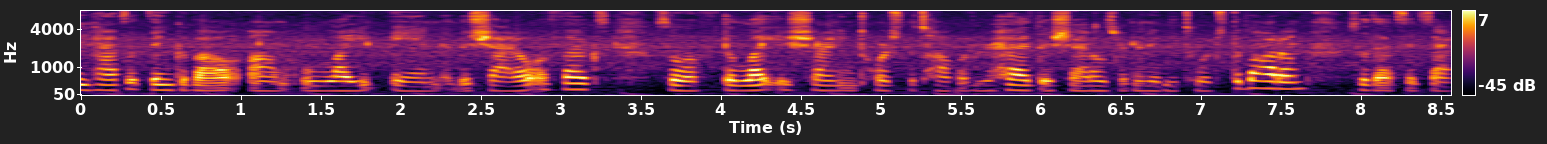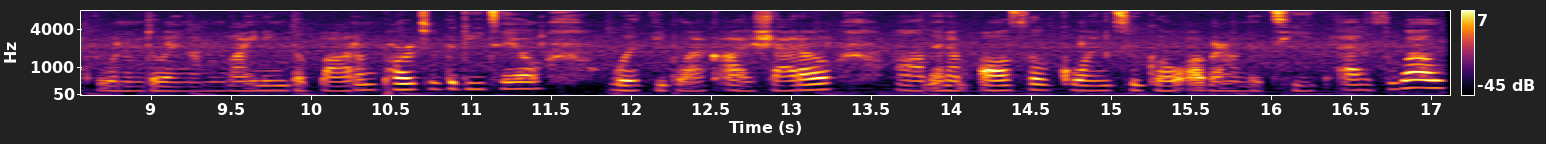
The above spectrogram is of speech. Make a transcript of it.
So you have to think about um, light and the shadow effects. So if the light is shining towards the top of your head, the shadows are going to be towards the bottom. So that's exactly what I'm doing. I'm lining the bottom parts of the detail with the black eyeshadow. Um, and I'm also going to go around the teeth as well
